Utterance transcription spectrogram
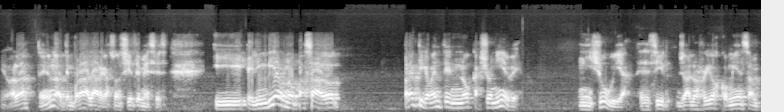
¿verdad? Es una temporada larga, son siete meses. Y el invierno pasado prácticamente no cayó nieve ni lluvia. Es decir, ya los ríos comienzan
